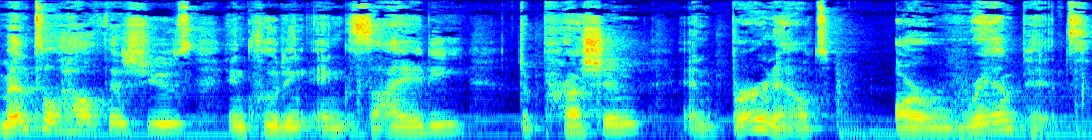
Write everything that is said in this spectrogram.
Mental health issues, including anxiety, depression, and burnout, are rampant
